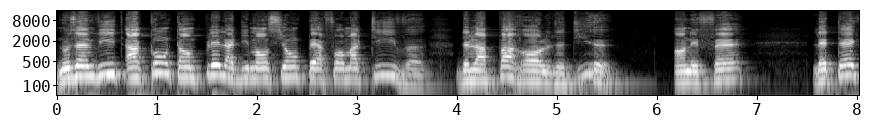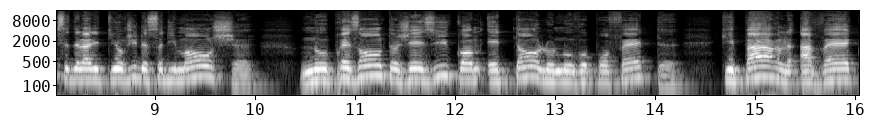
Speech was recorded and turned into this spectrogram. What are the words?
nous invitent à contempler la dimension performative de la parole de Dieu. En effet, les textes de la liturgie de ce dimanche nous présentent Jésus comme étant le nouveau prophète qui parle avec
